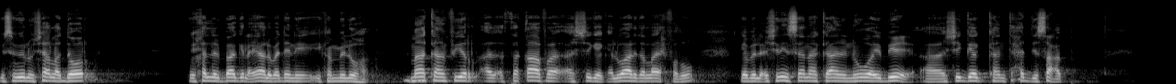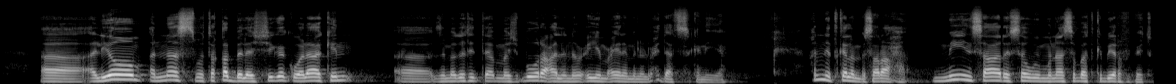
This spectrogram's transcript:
ويسوي له إن شاء الله دور ويخلي الباقي العيال وبعدين يكملوها. ما كان في الثقافة الشقق. الوالد الله يحفظه. قبل 20 سنة كان انه هو يبيع آه، شقق كان تحدي صعب. آه، اليوم الناس متقبلة الشقق ولكن آه، زي ما قلت أنت مجبورة على نوعية معينة من الوحدات السكنية. خلينا نتكلم بصراحة. مين صار يسوي مناسبات كبيرة في بيته؟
